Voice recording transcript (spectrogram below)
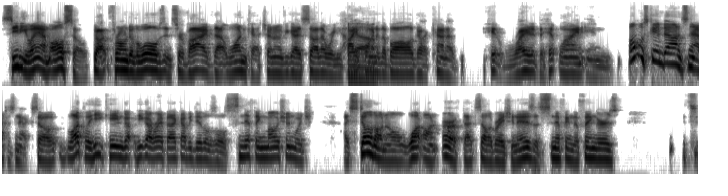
CeeDee Lamb also got thrown to the Wolves and survived that one catch. I don't know if you guys saw that where he high Yeah. pointed the ball, got kind of hit right at the hip line and almost came down and snapped his neck. So luckily he came got he got right back up. He did his little sniffing motion, which I still don't know what on earth that celebration is, is sniffing the fingers. It's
